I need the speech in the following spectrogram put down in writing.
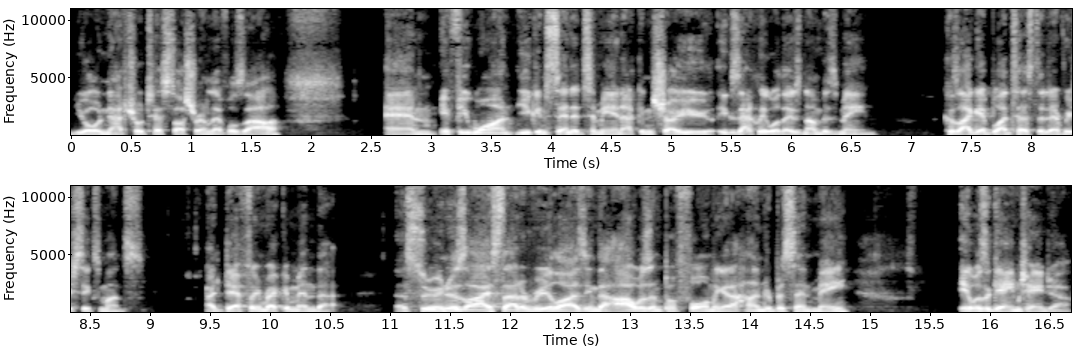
your natural testosterone levels are. And if you want, you can send it to me and I can show you exactly what those numbers mean. Because I get blood tested every six months. I definitely recommend that. As soon as I started realizing that I wasn't performing at 100% me, it was a game changer.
